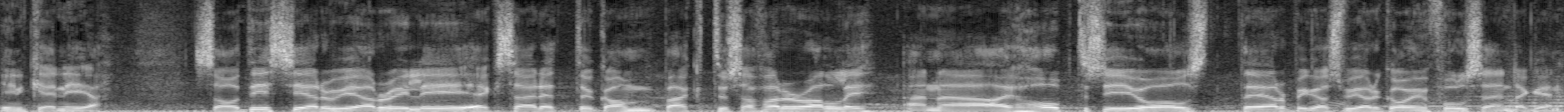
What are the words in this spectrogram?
in Kenya. So this year we are really excited to come back to Safari Rally and uh, I hope to see you all there because we are going full send again.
